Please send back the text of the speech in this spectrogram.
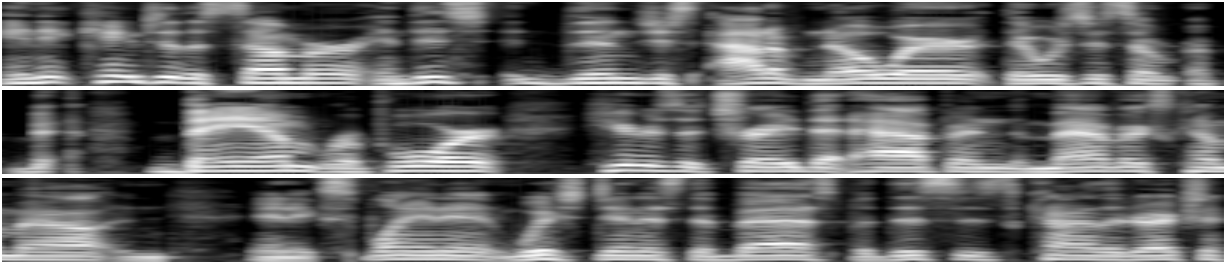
And it came to the summer, and this then just out of nowhere, there was just a bam report. Here's a trade that happened. The Mavericks come out and, and explain it, and wish Dennis the best, but this is kind of the direction.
